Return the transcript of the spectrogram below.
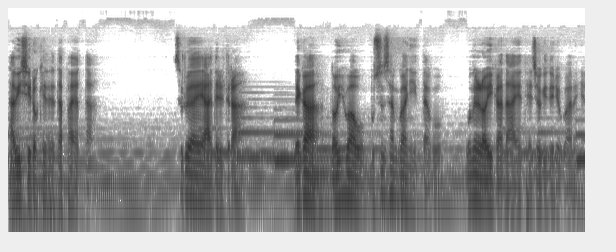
다윗이 이렇게 대답하였다. 스루야의 아들들아, 내가 너희와 무슨 상관이 있다고 오늘 너희가 나의 대적이 되려고 하느냐?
